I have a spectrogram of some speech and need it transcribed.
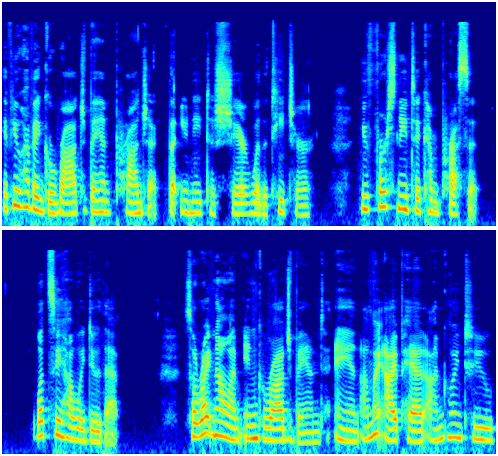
If you have a GarageBand project that you need to share with a teacher, you first need to compress it. Let's see how we do that. So right now I'm in GarageBand and on my iPad I'm going to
